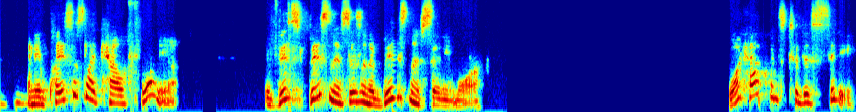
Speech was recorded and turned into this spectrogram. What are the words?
Mm-hmm. And in places like California, if this business isn't a business anymore, what happens to this city?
